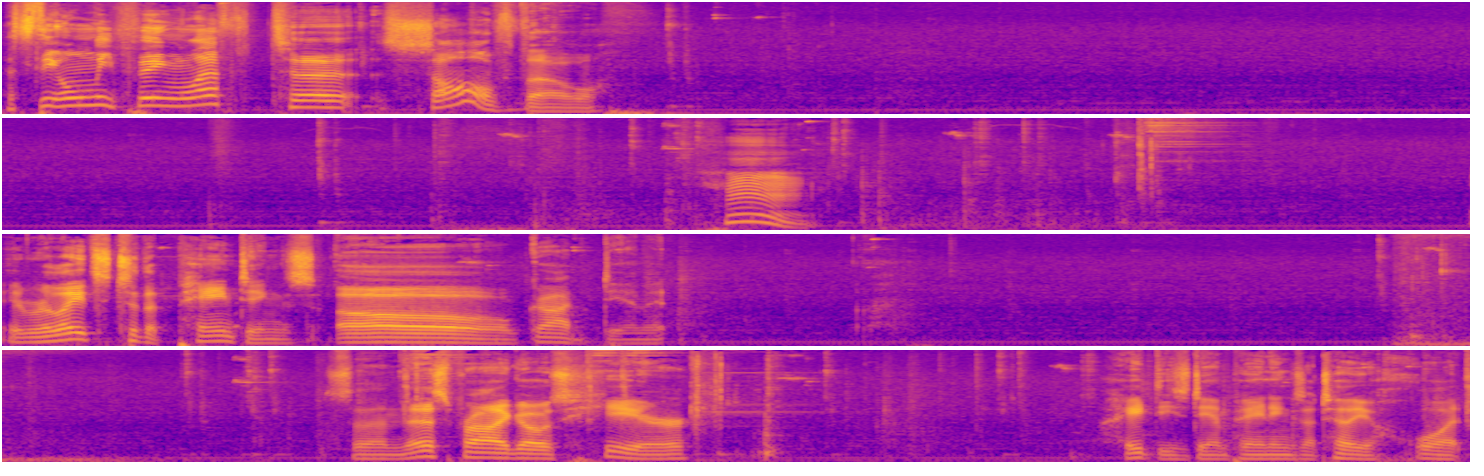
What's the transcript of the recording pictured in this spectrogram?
That's the only thing left to solve, though. Hmm. It relates to the paintings. Oh, god damn it. So then this probably goes here. I hate these damn paintings, I tell you what.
